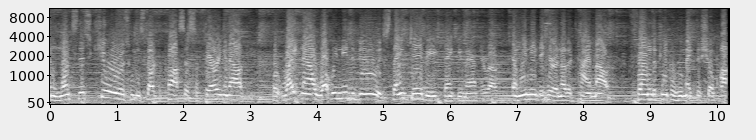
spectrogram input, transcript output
and once this cures, we can start the process of fairing it out. But right now, what we need to do is thank JB, thank you, man. You're welcome. And we need to hear another timeout from the people who make this show possible.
